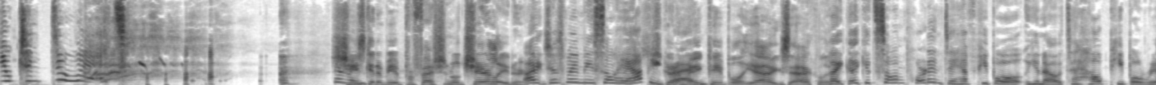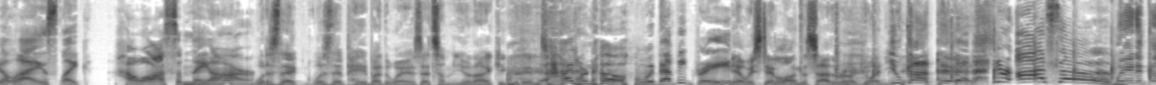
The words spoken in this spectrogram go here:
You can do it. She's going to be a professional cheerleader. I it just made me so happy, She's going to Greg. make people, yeah, exactly. like like it's so important to have people, you know, to help people realize like how awesome they are. what is that? What does that pay, by the way? Is that something you and I could get into? I don't know. Would that be great? yeah, we stand along the side of the road going, You got this! You're awesome. Way to go!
